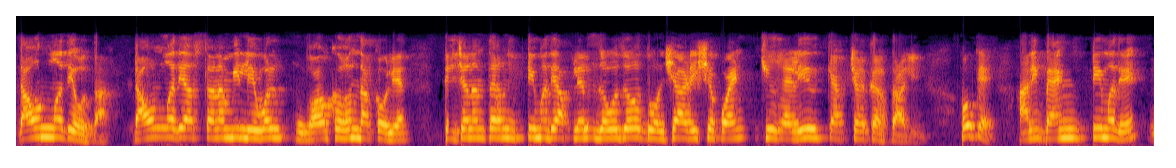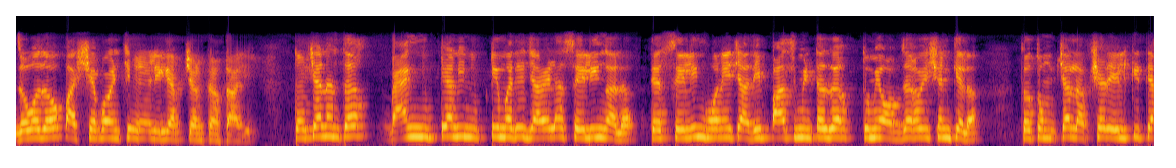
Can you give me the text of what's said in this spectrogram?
डाऊन मध्ये होता डाऊन मध्ये असताना मी लेवल ड्रॉ करून दाखवल्या. त्याच्यानंतर निफ्टीमध्ये आपल्याला जवळजवळ दोनशे अडीचशे पॉईंटची रॅली कॅप्चर करता आली. ओके. आणि बँक निफ्टीमध्ये जवळजवळ पाचशे पॉईंटची रॅली कॅप्चर करता आली. त्याच्यानंतर बँक निफ्टी आणि निफ्टीमध्ये ज्या वेळेला सेलिंग आलं त्या सेलिंग होण्याच्या आधी पाच मिनिटं जर तुम्ही ऑब्झर्वेशन केलं तर तुमच्या लक्षात येईल की त्या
